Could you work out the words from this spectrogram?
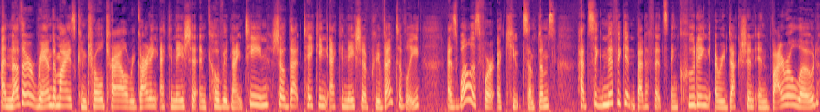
Another randomized controlled trial regarding echinacea and COVID 19 showed that taking echinacea preventively, as well as for acute symptoms, had significant benefits, including a reduction in viral load,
